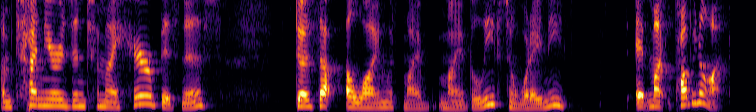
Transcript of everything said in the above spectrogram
I'm 10 years into my hair business. Does that align with my, my beliefs and what I need? It might, probably not.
